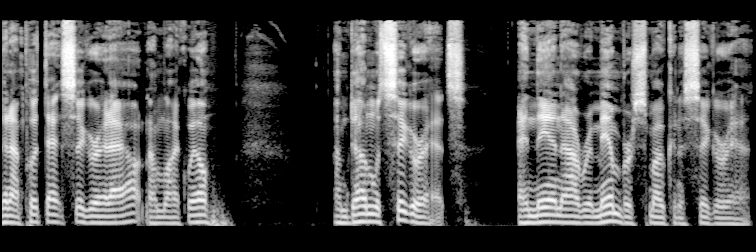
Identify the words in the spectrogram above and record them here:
Then I put that cigarette out and I'm like, well, I'm done with cigarettes. And then I remember smoking a cigarette.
